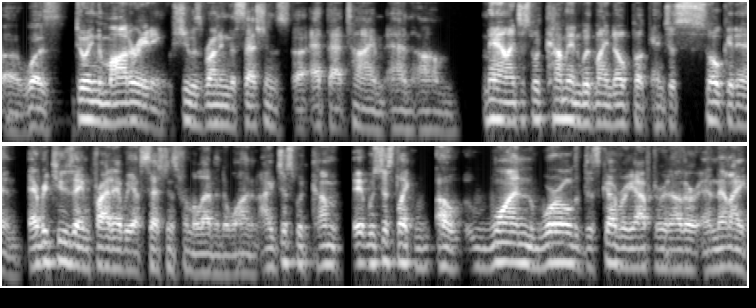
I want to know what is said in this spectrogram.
uh, was doing the moderating. She was running the sessions uh, at that time, and um, man, I just would come in with my notebook and just soak it in. Every Tuesday and Friday we have sessions from eleven to one. I just would come. It was just like a one world of discovery after another, and then I,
